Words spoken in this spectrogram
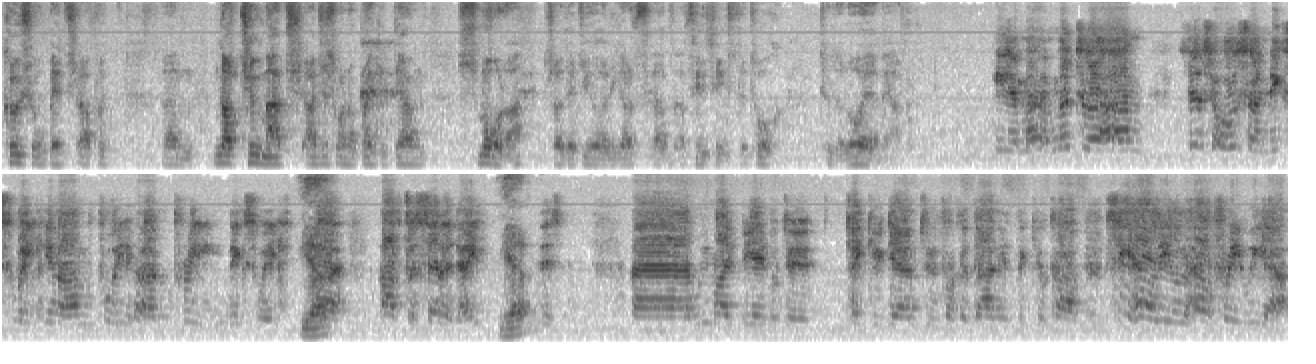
crucial bits I'll put um, not too much. I just want to break it down smaller so that you only got a, f- a- a few things to talk to the lawyer about. Yeah, ma- um, just also next week, you know, I'm free, um, free next week. Yeah. Uh, after Saturday, Yeah. this, uh, we might be able to take you down to Whakatane and pick your car. up. See how you, how free we are.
